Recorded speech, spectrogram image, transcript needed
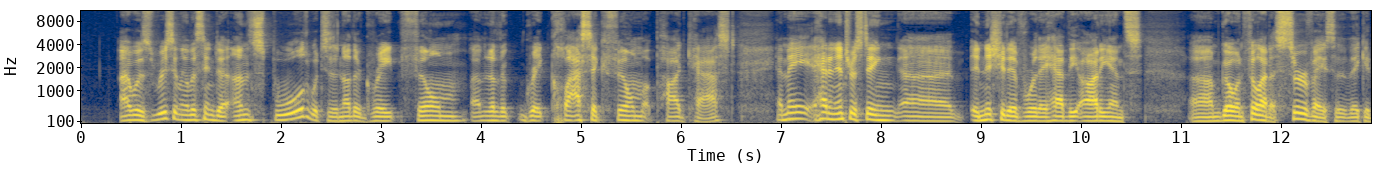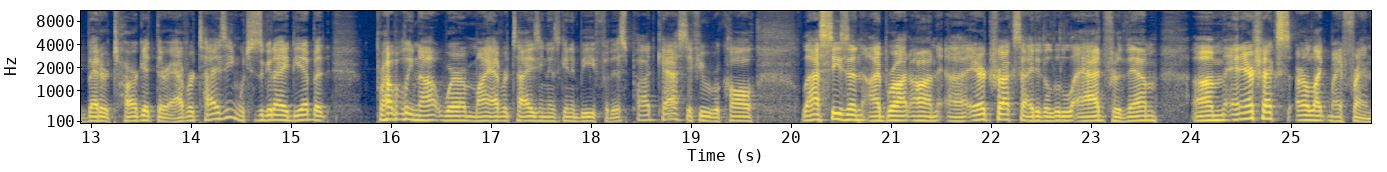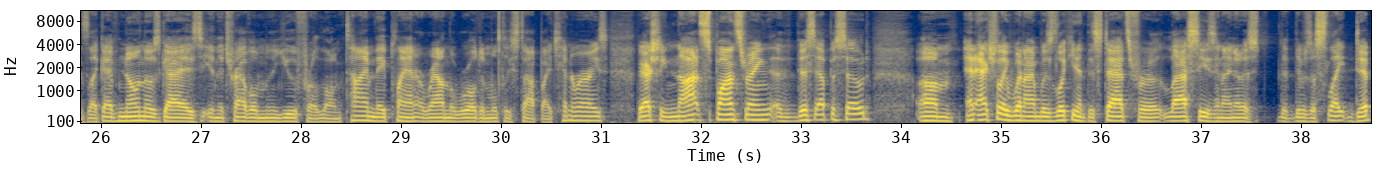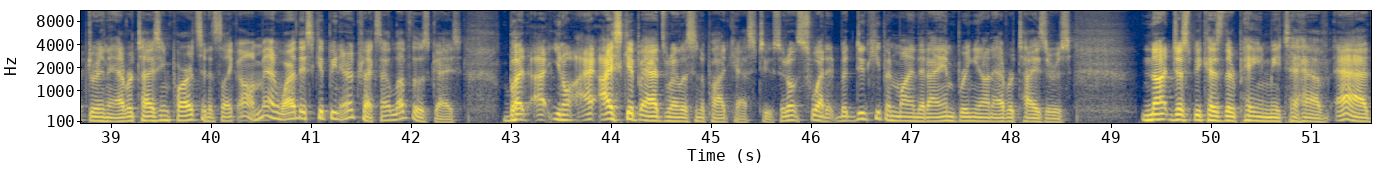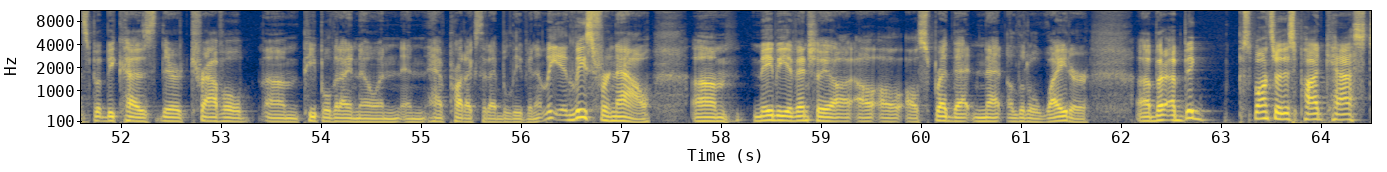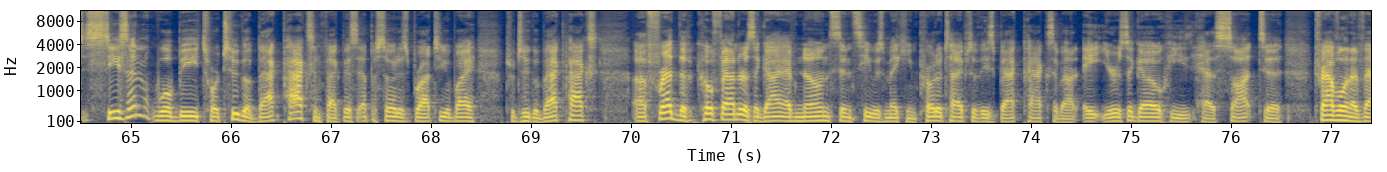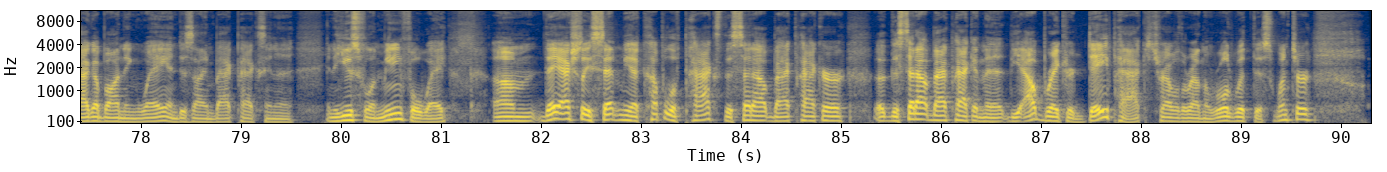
I was recently listening to Unspooled, which is another great film, another great classic film podcast, and they had an interesting uh, initiative where they had the audience um, go and fill out a survey so that they could better target their advertising, which is a good idea, but probably not where my advertising is going to be for this podcast. If you recall, Last season, I brought on uh, AirTreks. I did a little ad for them. Um, and AirTreks are like my friends. Like, I've known those guys in the travel milieu for a long time. They plan around the world in multi stop itineraries. They're actually not sponsoring uh, this episode. Um, and actually, when I was looking at the stats for last season, I noticed that there was a slight dip during the advertising parts, and it's like, oh man, why are they skipping AirTreks? I love those guys, but I, you know, I, I skip ads when I listen to podcasts too, so don't sweat it. But do keep in mind that I am bringing on advertisers not just because they're paying me to have ads, but because they're travel um, people that I know and, and have products that I believe in. At, le- at least for now. Um, maybe eventually I'll, I'll, I'll, spread that net a little wider. Uh, but a big sponsor this podcast season will be Tortuga Backpacks. In fact, this episode is brought to you by Tortuga Backpacks. Uh, Fred, the co founder, is a guy I've known since he was making prototypes of these backpacks about eight years ago. He has sought to travel in a vagabonding way and design backpacks in a, in a useful and meaningful way. Um, they actually sent me a couple of packs the Setout backpacker, uh, the Setout backpack, and the, the Outbreaker Day Pack to travel around the world with this winter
